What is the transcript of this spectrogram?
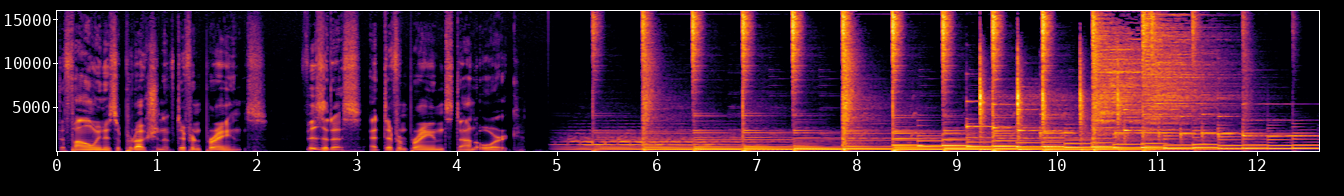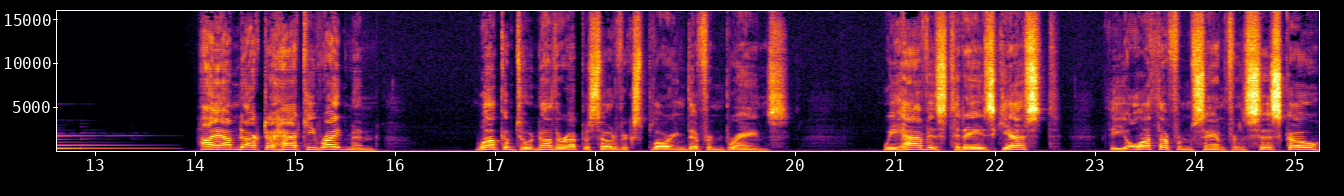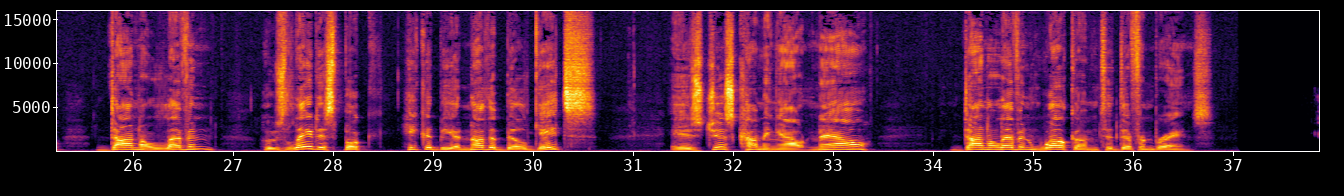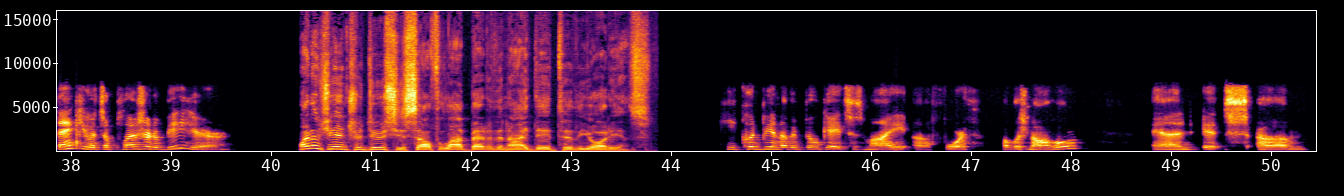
The following is a production of Different Brains. Visit us at differentbrains.org. Hi, I'm Dr. Hackie Reitman. Welcome to another episode of Exploring Different Brains. We have as today's guest the author from San Francisco, Donna Levin, whose latest book, He Could Be Another Bill Gates, is just coming out now. Donna Levin, welcome to Different Brains. Thank you. It's a pleasure to be here. Why don't you introduce yourself a lot better than I did to the audience? He Could Be Another Bill Gates is my uh, fourth published novel, and it's um,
